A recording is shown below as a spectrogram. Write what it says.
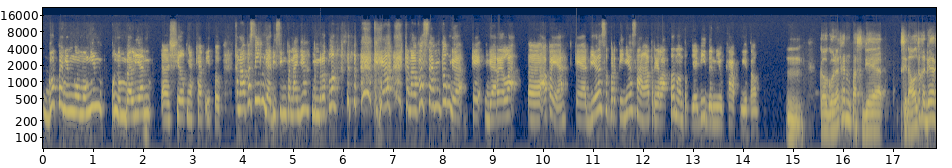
gue pengen ngomongin pengembalian eh, shieldnya Cap itu. Kenapa sih nggak disimpan aja menurut lo? kayak kenapa Sam tuh nggak kayak nggak rela eh, apa ya? Kayak dia sepertinya sangat reluctant untuk jadi the new Cap gitu. Hmm. Kalau gue lihat kan pas dia scene awal tuh kan dia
